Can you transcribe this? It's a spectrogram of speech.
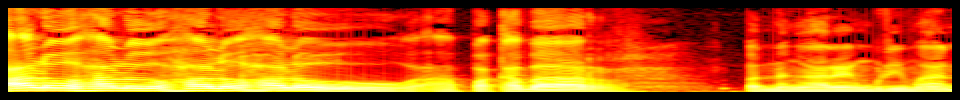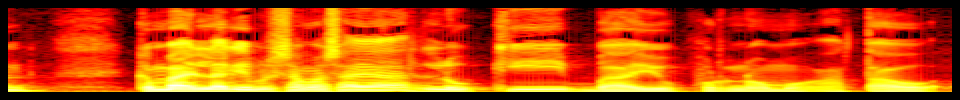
Halo, halo, halo, halo. Apa kabar pendengar yang beriman? Kembali lagi bersama saya Lucky Bayu Purnomo atau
